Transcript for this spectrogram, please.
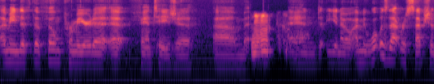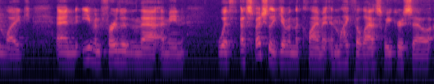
I mean, the, the film premiered at, at Fantasia, um, Mhm. and you know, I mean, what was that reception like? And even further than that, I mean, with especially given the climate in like the last week or so,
